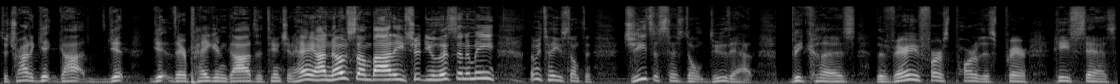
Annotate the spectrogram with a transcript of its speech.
to try to get God, get, get their pagan God's attention. Hey, I know somebody. Shouldn't you listen to me? Let me tell you something. Jesus says don't do that because the very first part of this prayer, he says,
